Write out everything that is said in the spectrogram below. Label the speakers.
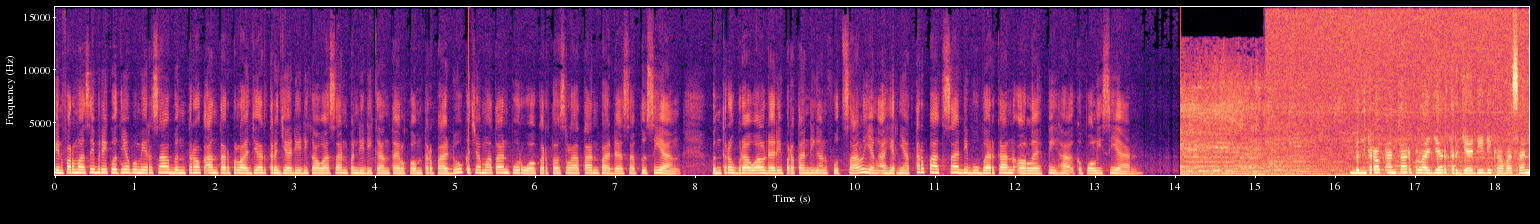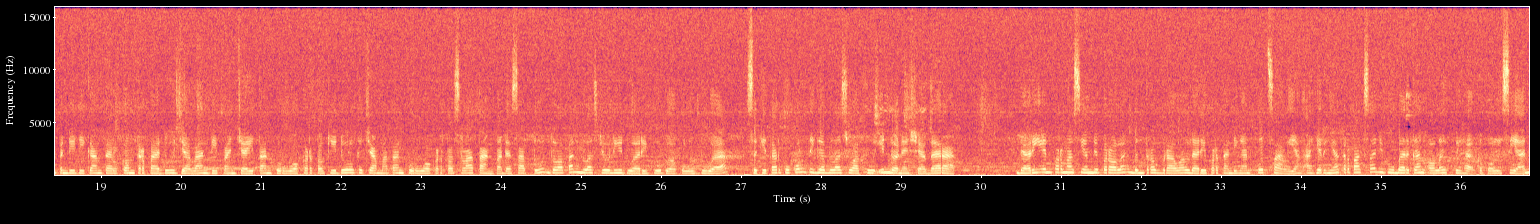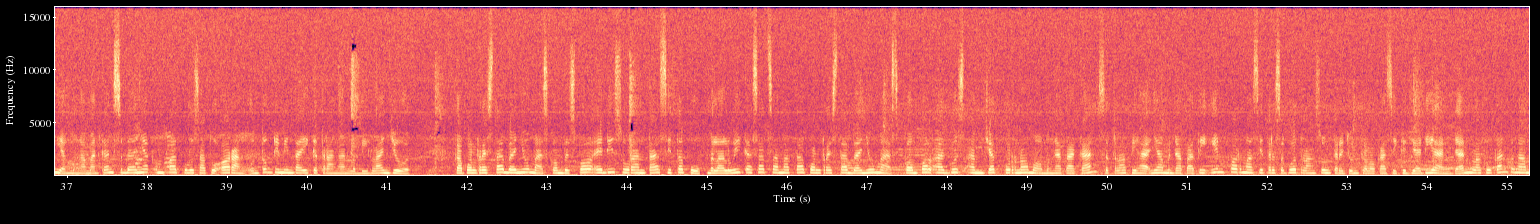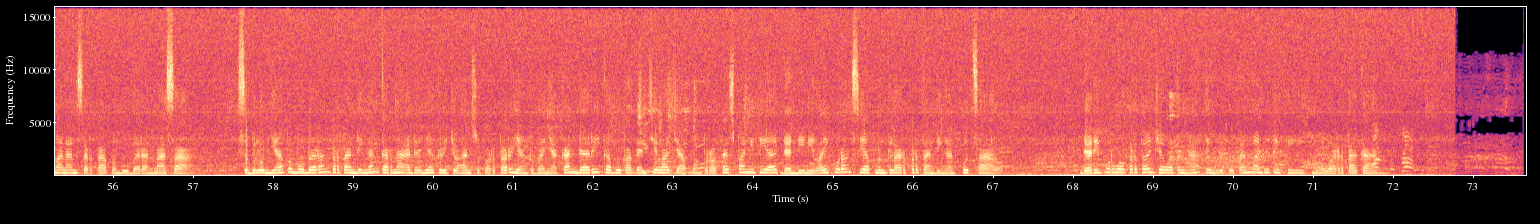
Speaker 1: Informasi berikutnya pemirsa, bentrok antar pelajar terjadi di kawasan pendidikan Telkom Terpadu, Kecamatan Purwokerto Selatan pada Sabtu siang. Bentrok berawal dari pertandingan futsal yang akhirnya terpaksa dibubarkan oleh pihak kepolisian. Bentrok antar pelajar terjadi di kawasan pendidikan Telkom Terpadu Jalan di Panjaitan Purwokerto Kidul, Kecamatan Purwokerto Selatan pada Sabtu 18 Juni 2022 sekitar pukul 13 waktu Indonesia Barat. Dari informasi yang diperoleh, bentrok berawal dari pertandingan futsal yang akhirnya terpaksa dibubarkan oleh pihak kepolisian yang mengamankan sebanyak 41 orang untuk dimintai keterangan lebih lanjut. Kapolresta Banyumas Kombes Pol Edi Suranta Sitepu melalui Kasat Samata Polresta Banyumas Kompol Agus Amjad Purnomo mengatakan setelah pihaknya mendapati informasi tersebut langsung terjun ke lokasi kejadian dan melakukan pengamanan serta pembubaran massa. Sebelumnya, pembubaran pertandingan karena adanya kericuhan supporter yang kebanyakan dari Kabupaten Cilacap memprotes panitia dan dinilai kurang siap menggelar pertandingan futsal. Dari Purwokerto, Jawa Tengah, Tim Liputan Madu TV mewartakan.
